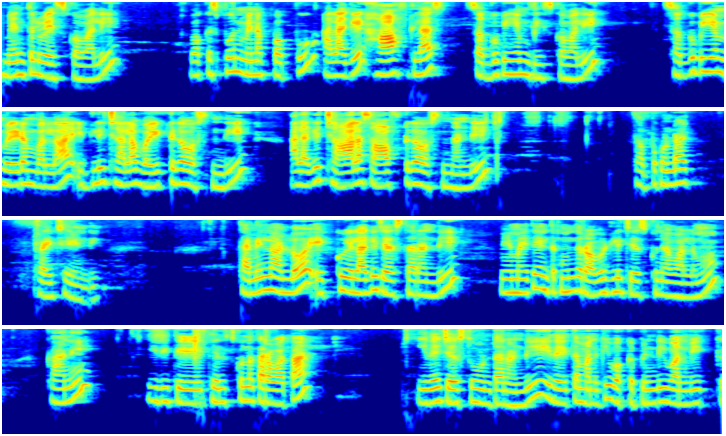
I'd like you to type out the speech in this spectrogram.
మెంతులు వేసుకోవాలి. ఒక స్పూన్ మినప్పప్పు అలాగే హాఫ్ గ్లాస్ సగ్గుబియ్యం తీసుకోవాలి. సగ్గుబియ్యం వేయడం వల్ల ఇడ్లీ చాలా వైట్గా వస్తుంది. అలాగే చాలా సాఫ్ట్గా వస్తుందండి. తప్పకుండా ట్రై చేయండి. తమిళనాడులో ఎక్కువ ఇలాగే చేస్తారండి. మేమైతే ఇంతకుముందు రవ్వ ఇడ్లీ చేసుకునే వాళ్ళము. కానీ ఇది తె తెలుసుకున్న తర్వాత ఇదే చేస్తూ ఉంటానండి. ఇదైతే మనకి ఒక పిండి వన్ వీక్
